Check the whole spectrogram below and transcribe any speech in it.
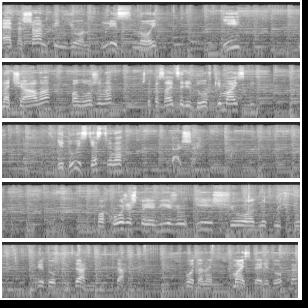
Это шампиньон лесной. И начало положено, что касается рядовки майской. Иду, естественно, дальше. Похоже, что я вижу еще одну кучку рядовки. Да, да. Вот она, майская рядовка.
